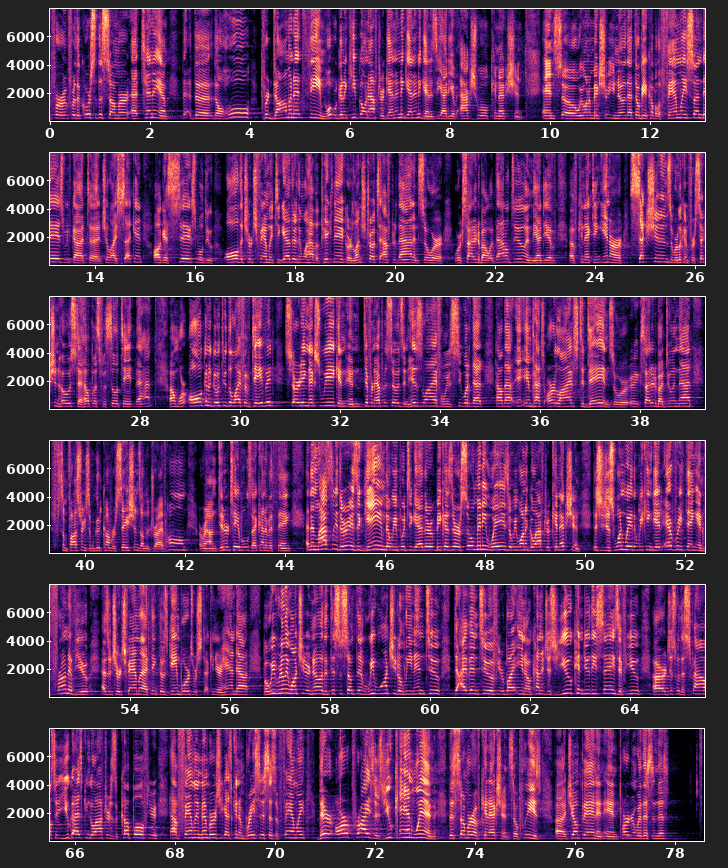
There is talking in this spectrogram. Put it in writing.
for, for the course of the summer at 10 a.m., the, the, the whole predominant theme, what we're going to keep going after again and again and again, is the idea of actual connection. And so we want to make sure you know that. There'll be a couple of family Sundays. We've got uh, July 2nd, August 6th. We'll do all the church family together. Then we'll have a picnic or lunch trucks after that. And so we're, we're excited about what that'll do and the idea of, of connecting in our sections. We're looking for section hosts to help us facilitate that. Um, we're all going to go through the life of David starting next week and, and different episodes in his life. We're going to see what that, how that impacts our lives today. And so we're excited about doing that. Some fostering some good conversations on the drive home, around dinner tables, that kind of a thing. And then lastly, there is a game that we've put together because there are so many ways that we want to go after connection. This is just one way that we can get everything in front of you as a church family. I think those game boards were stuck in your handout, but we really want you to know that this is something we want you to lean into, dive into. If you're by, you know, kind of just you can do these things. If you are just with a spouse, you guys can go after it as a couple. If you have family members, you guys can embrace this as a family. There are prizes you can win this summer of connection. So please uh, jump in and, and partner with us in this.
